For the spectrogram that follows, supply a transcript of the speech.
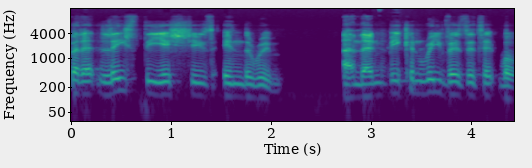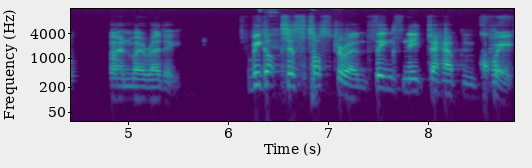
but at least the issue's in the room. And then we can revisit it when we're ready. We got testosterone. Things need to happen quick.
